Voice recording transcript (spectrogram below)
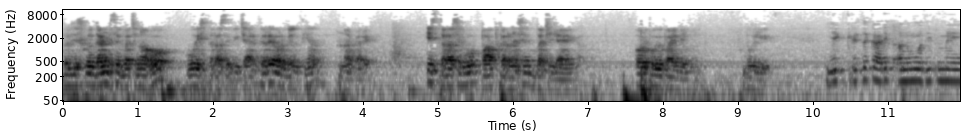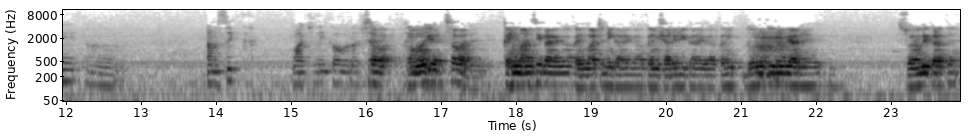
तो जिसको दंड से बचना हो, वो इस तरह से विचार करे और गलतियाँ ना करे। इस तरह से वो पाप करने से बच जाएगा। और कोई उपाय नहीं बोलिए। ये कृतकारिक अनुमोदित में मानसिक वाचनिक और सब सब आ जाएँगे। कहीं मानसिक आएगा कहीं वाचनिक आएगा कहीं शारीरिक आएगा कहीं दोनों तीनों भी आ जाएँगे। स्वयं भी करते हैं।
